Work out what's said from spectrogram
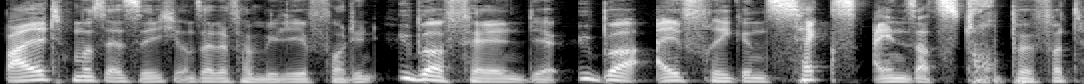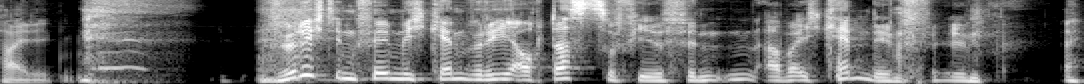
Bald muss er sich und seine Familie vor den Überfällen der übereifrigen Sexeinsatztruppe verteidigen. Würde ich den Film nicht kennen, würde ich auch das zu viel finden, aber ich kenne den Film.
